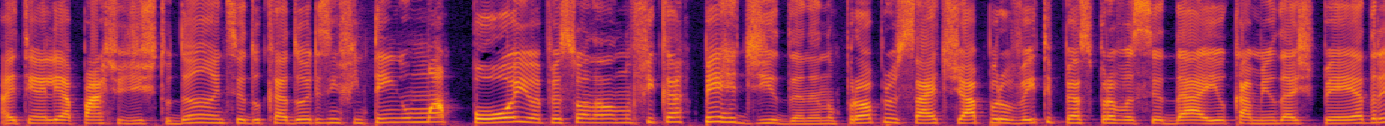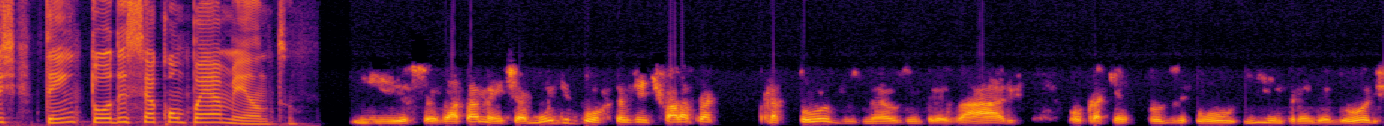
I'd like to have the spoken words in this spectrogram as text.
Aí tem ali a parte de estudantes, educadores, enfim, tem um apoio, a pessoa não fica fica perdida, né? No próprio site, já aproveito e peço para você dar aí o caminho das pedras, tem todo esse acompanhamento. Isso, exatamente. É muito importante, a gente fala para todos, né, os empresários, ou para quem todos ou e empreendedores,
